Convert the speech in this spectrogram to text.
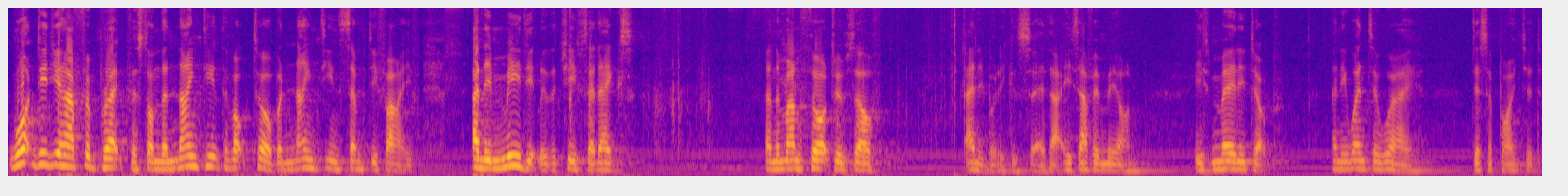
what did you have for breakfast on the 19th of October, 1975? And immediately the chief said, Eggs. And the man thought to himself, Anybody could say that. He's having me on. He's made it up. And he went away disappointed.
